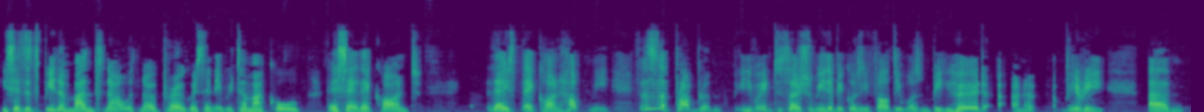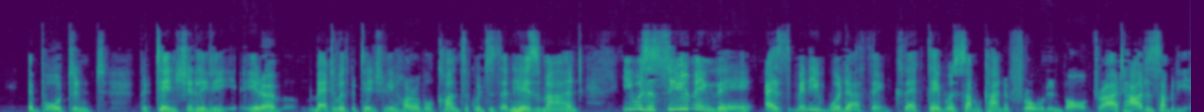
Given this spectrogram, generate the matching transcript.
He says it's been a month now with no progress, and every time I call, they say they can't they they can't help me. So this is a problem. He went to social media because he felt he wasn't being heard on a very um, important, potentially you know matter with potentially horrible consequences in his mind. He was assuming there, as many would, I think, that there was some kind of fraud involved. Right? How does somebody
